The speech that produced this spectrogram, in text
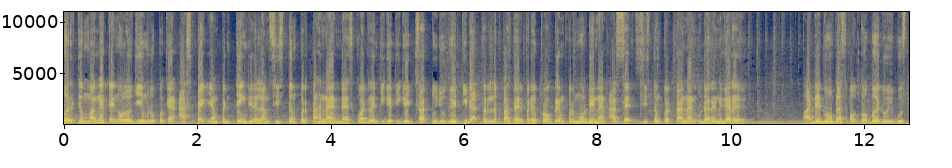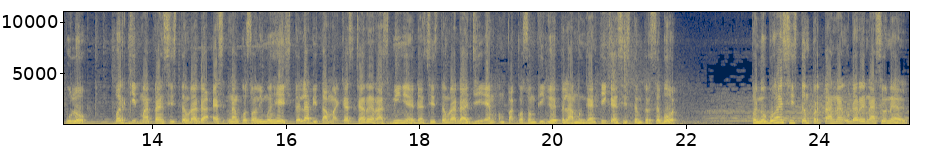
Perkembangan teknologi merupakan aspek yang penting di dalam sistem pertahanan dan Skuadron 331 juga tidak terlepas daripada program permodenan aset sistem pertahanan udara negara. Pada 12 Oktober 2010, perkhidmatan sistem radar S605H telah ditamatkan secara rasminya dan sistem radar GM403 telah menggantikan sistem tersebut. Penubuhan Sistem Pertahanan Udara Nasional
